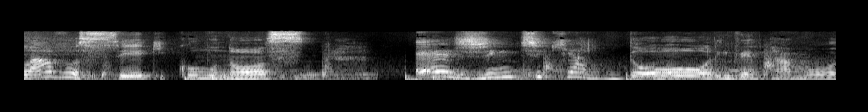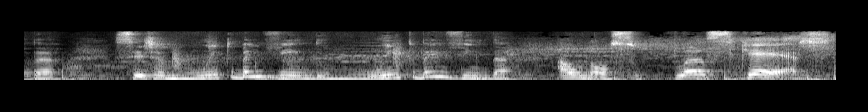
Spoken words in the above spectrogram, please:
Olá, você que, como nós, é gente que adora inventar moda. Seja muito bem-vindo, muito bem-vinda ao nosso Pluscast.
